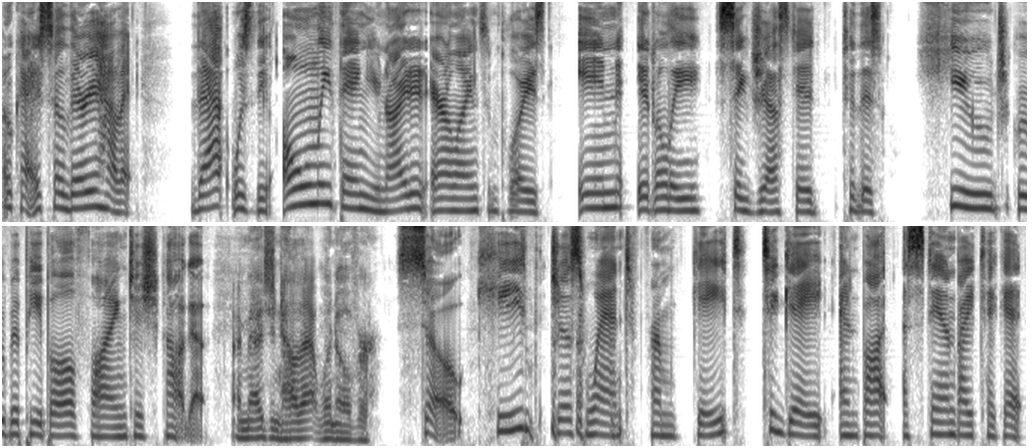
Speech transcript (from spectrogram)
Okay, so there you have it. That was the only thing United Airlines employees in Italy suggested to this huge group of people flying to Chicago. I imagine how that went over. So Keith just went from gate to gate and bought a standby ticket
